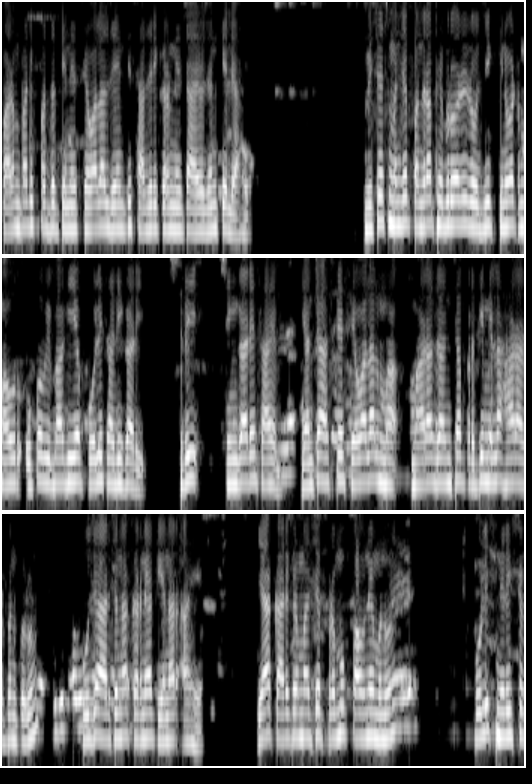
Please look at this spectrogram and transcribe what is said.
पारंपरिक पद्धतीने सेवालाल जयंती साजरी करण्याचे आयोजन केले आहे. विशेष म्हणजे पंधरा फेब्रुवारी रोजी किनवट माहूर उपविभागीय पोलीस अधिकारी श्री शिंगारे साहेब यांच्या हस्ते सेवालाल महाराजांच्या प्रतिमेला हार अर्पण करून पूजा अर्चना करण्यात येणार आहे. या कार्यक्रमाचे प्रमुख पाहुणे म्हणून पोलीस निरीक्षक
